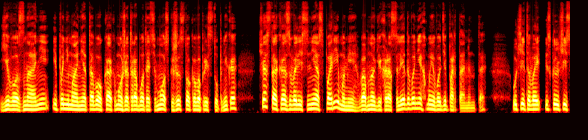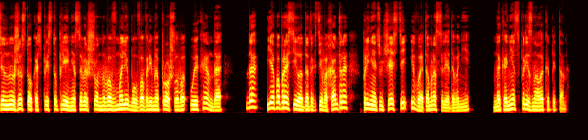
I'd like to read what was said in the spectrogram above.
Его знания и понимание того, как может работать мозг жестокого преступника, часто оказывались неоспоримыми во многих расследованиях моего департамента. Учитывая исключительную жестокость преступления, совершенного в Малибу во время прошлого уикенда, да, я попросила детектива Хантера принять участие и в этом расследовании. Наконец признала капитан.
